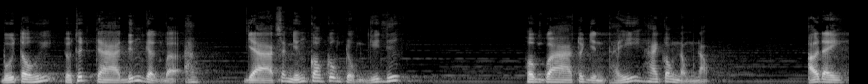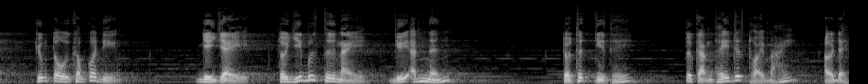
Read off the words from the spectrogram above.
Buổi tối, tôi thích ra đứng gần bờ ao Và xem những con côn trùng dưới nước. Hôm qua tôi nhìn thấy hai con nồng nọc. Ở đây, chúng tôi không có điện. Vì vậy tôi viết bức thư này dưới ánh nến. Tôi thích như thế. Tôi cảm thấy rất thoải mái ở đây.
